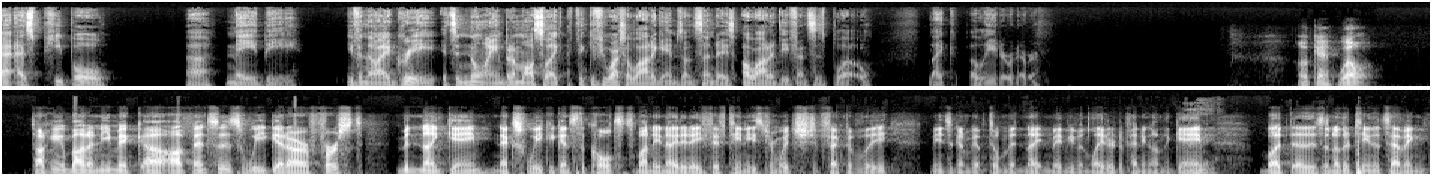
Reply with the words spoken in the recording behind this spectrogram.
as people uh, may be. Even though I agree it's annoying, but I'm also like I think if you watch a lot of games on Sundays, a lot of defenses blow like a lead or whatever. Okay, well, Talking about anemic uh, offenses, we get our first midnight game next week against the Colts. It's Monday night at 8:15 Eastern, which effectively means it's going to be up till midnight and maybe even later, depending on the game. But uh, there's another team that's having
